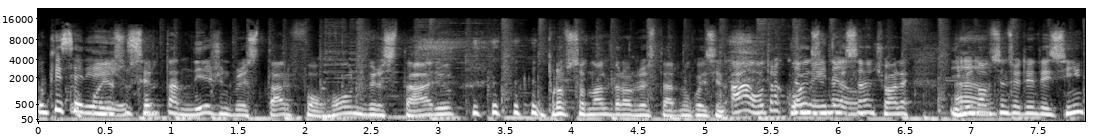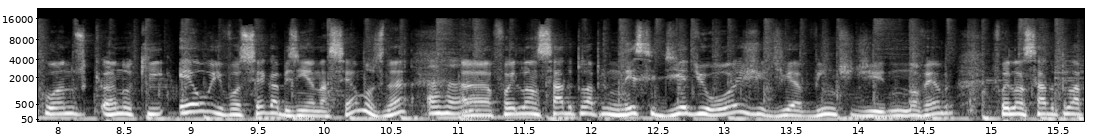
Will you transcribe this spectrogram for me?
O que seria eu conheço isso? sertanejo universitário, forró universitário, o profissional liberal universitário não conhecia. Ah, outra coisa Também não. interessante, olha, em Ah. 1985, ano, ano que eu e você, Gabizinha, nascemos, né? Ah, foi lançado pela nesse dia de hoje, dia 20 de novembro, foi lançado pela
